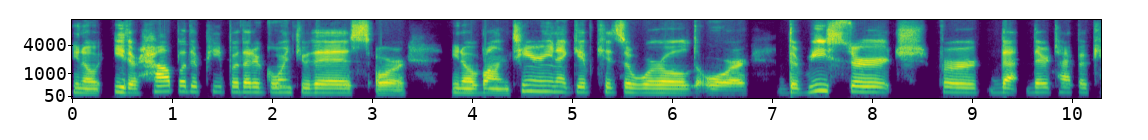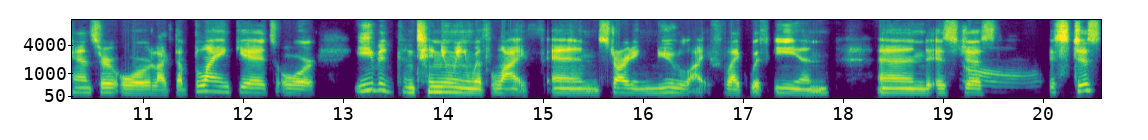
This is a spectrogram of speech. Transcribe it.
you know, either help other people that are going through this, or you know, volunteering at Give Kids a World, or the research for that their type of cancer, or like the blankets, or even continuing with life and starting new life, like with Ian. And it's just Aw. it's just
